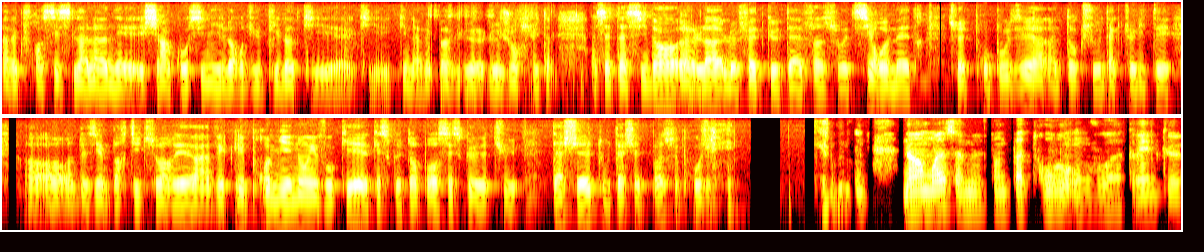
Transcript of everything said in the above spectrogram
avec Francis Lalanne et, Charles Cossini lors du pilote qui, euh, qui, qui n'avait pas vu le jour suite à, cet incident. là, le fait que TF1 souhaite s'y remettre, souhaite proposer un talk show d'actualité en, deuxième partie de soirée avec les premiers noms évoqués. Qu'est-ce que tu en penses? Est-ce que tu t'achètes ou t'achètes pas ce projet? Non, moi ça me tente pas trop. On voit quand même que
